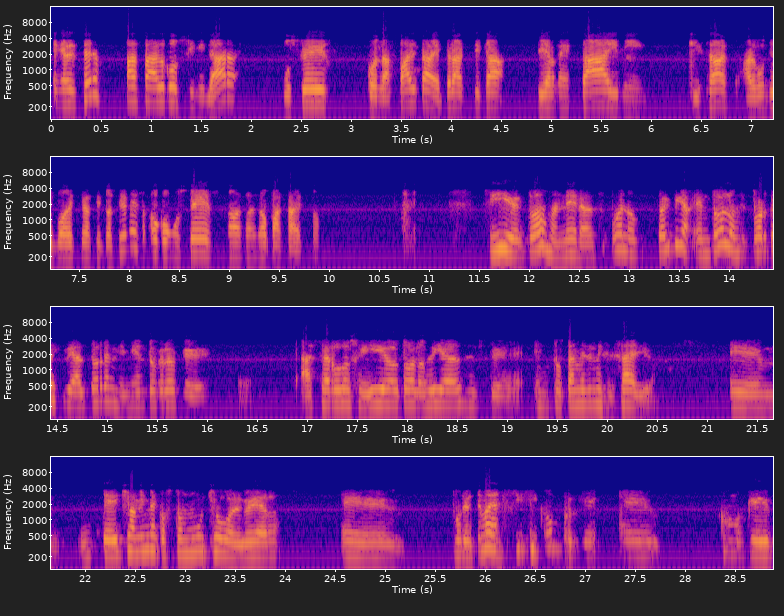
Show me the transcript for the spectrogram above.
En el surf pasa algo similar, ustedes con la falta de práctica pierden timing, quizás algún tipo de estas situaciones, o con ustedes no, no, no pasa esto. Sí, de todas maneras. Bueno, prácticamente en todos los deportes de alto rendimiento creo que hacerlo seguido todos los días este, es totalmente necesario. Eh, de hecho, a mí me costó mucho volver eh, por el tema del físico, porque eh, como que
